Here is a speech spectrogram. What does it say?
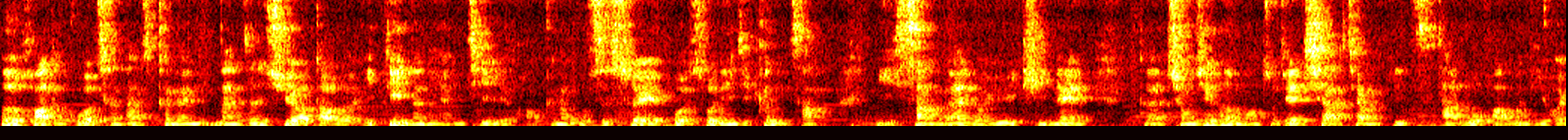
恶化的过程，它是可能男生需要到了一定的年纪哦，可能五十岁或者说年纪更长以上，那由于体内的雄性荷尔蒙逐渐下降，因此它落发问题会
